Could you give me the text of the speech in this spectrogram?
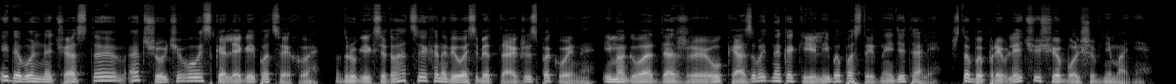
и довольно часто отшучивалась с коллегой по цеху. В других ситуациях она вела себя также спокойно и могла даже указывать на какие-либо постыдные детали, чтобы привлечь еще больше внимания.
